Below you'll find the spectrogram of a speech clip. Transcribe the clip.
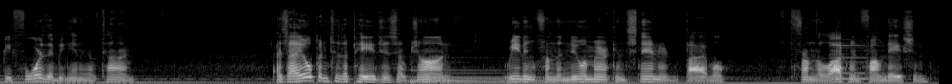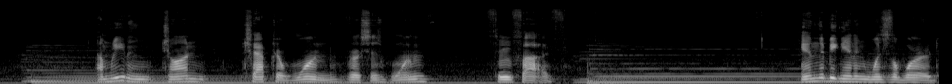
before the beginning of time. As I open to the pages of John, reading from the New American Standard Bible from the Lockman Foundation, I'm reading John chapter 1, verses 1 through 5. In the beginning was the Word,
